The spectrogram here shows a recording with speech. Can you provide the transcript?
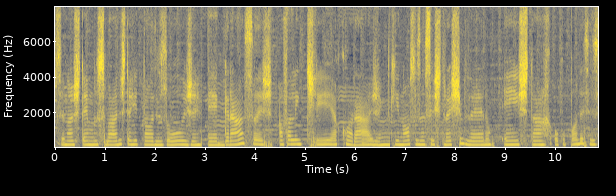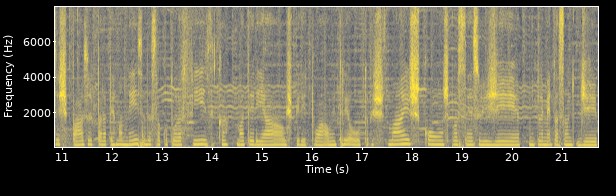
se nós temos vários territórios hoje, é graças à valentia, à coragem que nossos ancestrais tiveram em estar ocupando esses espaços para a permanência dessa cultura física, material, espiritual, entre outros. Mas com os processos de implementação de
